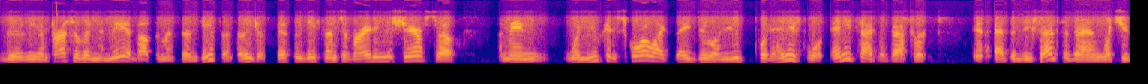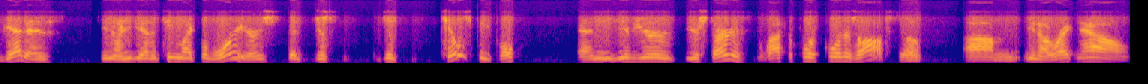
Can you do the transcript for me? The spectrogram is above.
the, the impressive thing to me about them is their defense. I think they're fifth in defensive rating this year. So, I mean, when you can score like they do, and you put any for any type of effort at the defensive end, what you get is, you know, you get a team like the Warriors that just just kills people and gives your your starters lots of fourth quarters off. So um, you know, right now,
